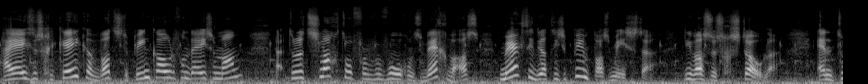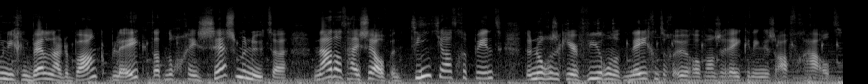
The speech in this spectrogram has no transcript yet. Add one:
Hij heeft dus gekeken wat is de pincode van deze man. Nou, toen het slachtoffer vervolgens weg was, merkte hij dat hij zijn pinpas miste. Die was dus gestolen. En toen hij ging bellen naar de bank, bleek dat nog geen zes minuten nadat hij zelf een tientje had gepind, er nog eens een keer 490 euro van zijn rekening is afgehaald.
